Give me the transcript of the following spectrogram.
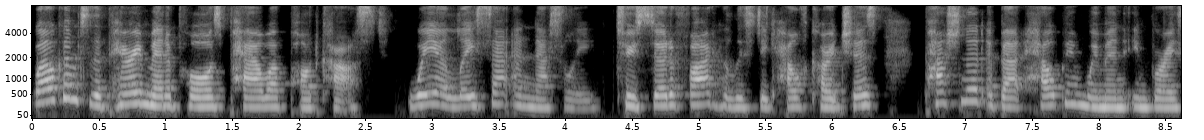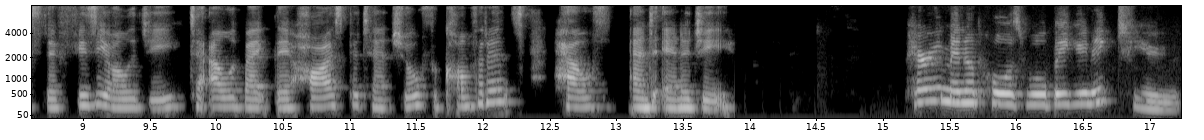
Welcome to the Perimenopause Power Podcast. We are Lisa and Natalie, two certified holistic health coaches passionate about helping women embrace their physiology to elevate their highest potential for confidence, health, and energy. Perimenopause will be unique to you,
